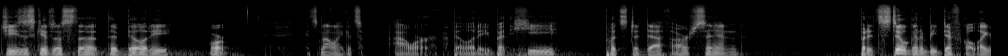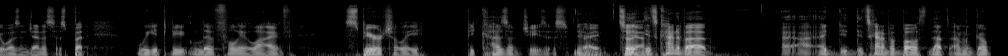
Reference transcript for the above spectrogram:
jesus gives us the the ability or it's not like it's our ability but he puts to death our sin. But it's still going to be difficult like it was in genesis but we get to be live fully alive spiritually because of jesus Yeah. right so Yeah. it's kind of a I, I, it's kind of a both that's i'm going to go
